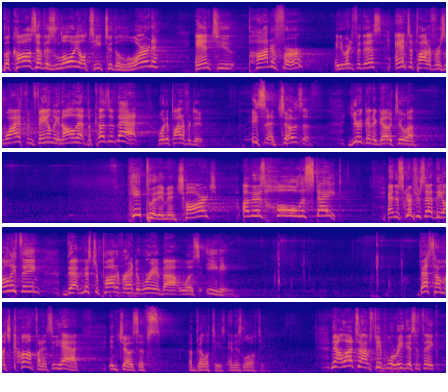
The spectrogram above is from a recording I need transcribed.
because of his loyalty to the Lord and to Potiphar. Are you ready for this? And to Potiphar's wife and family and all that. Because of that, what did Potiphar do? He said, Joseph, you're going to go to a he put him in charge of his whole estate. And the scripture said the only thing that Mr. Potiphar had to worry about was eating. That's how much confidence he had in Joseph's abilities and his loyalty. Now, a lot of times people will read this and think,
